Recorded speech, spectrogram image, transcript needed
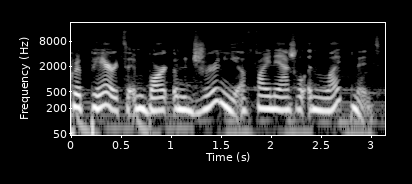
Prepare to embark on a journey of financial enlightenment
